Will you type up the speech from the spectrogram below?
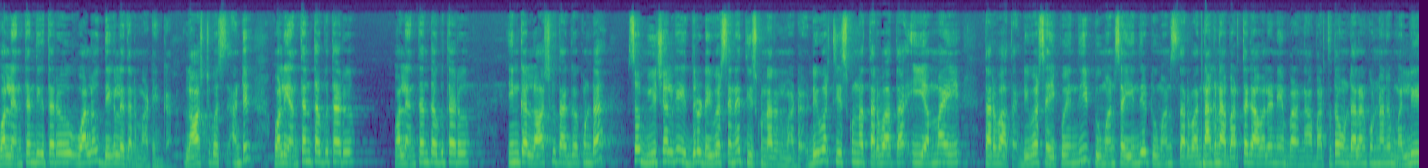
వాళ్ళు ఎంత దిగుతారు? వాళ్ళు దిగలేదన్నమాట ఇంకా. లాస్ట్కి వస్తే అంటే వాళ్ళు ఎంతని తగ్గుతారు? వాళ్ళు ఎంతని తగ్గుతారు? ఇంకా లాస్ట్కి తగ్గకుండా సో మ్యూచువల్గా ఇద్దరు డివర్స్ అనేది తీసుకున్నారనమాట డివర్స్ తీసుకున్న తర్వాత ఈ అమ్మాయి తర్వాత డివోర్స్ అయిపోయింది టూ మంత్స్ అయ్యింది టూ మంత్స్ తర్వాత నాకు నా భర్త కావాలని నేను నా భర్తతో ఉండాలనుకుంటున్నాను మళ్ళీ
